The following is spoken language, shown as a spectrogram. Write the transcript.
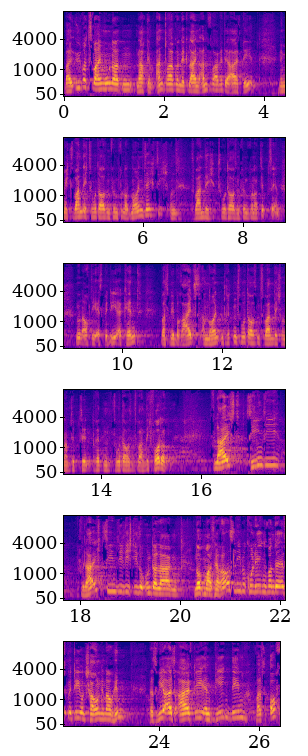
bei über zwei Monaten nach dem Antrag und der Kleinen Anfrage der AfD, nämlich 20 2569 und 20 2517, nun auch die SPD erkennt, was wir bereits am 9.3.2020 und am 17.3.2020 forderten. Vielleicht ziehen Sie Vielleicht ziehen Sie sich diese Unterlagen nochmals heraus, liebe Kollegen von der SPD, und schauen genau hin, dass wir als AfD entgegen dem, was oft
